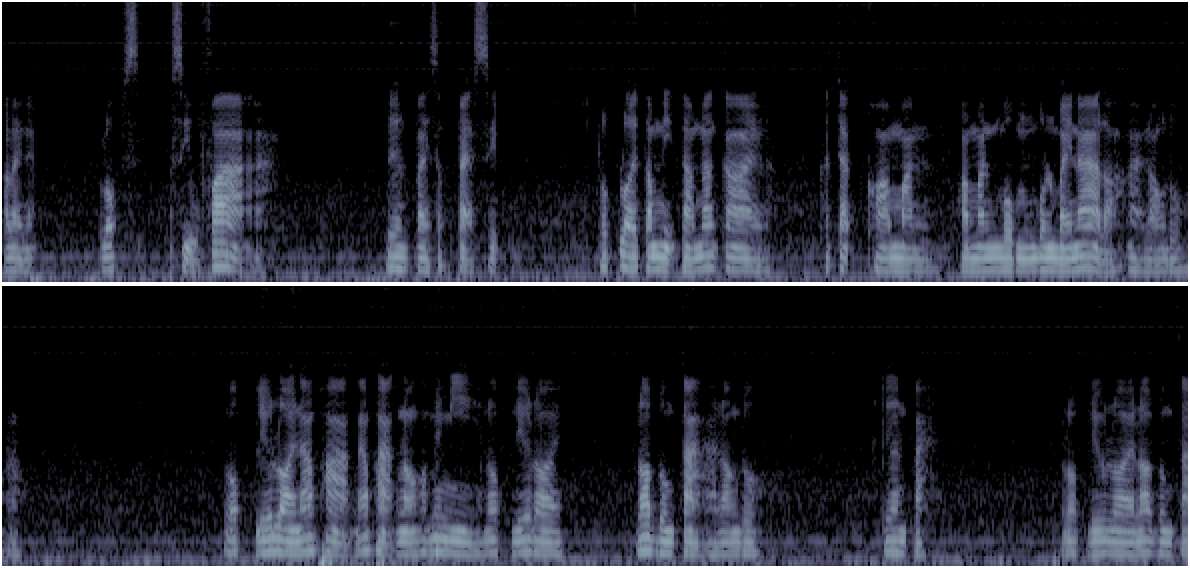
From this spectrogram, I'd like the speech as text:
อะไรเนี่ย ลบสิวฝ้าอะเดินไปสัก 80 ลบรอยตำหนิตามร่างกาย ขจัดความมัน ความมันบนบนใบหน้าเหรอ อะลองดูอะ ลบริ้วรอยหน้าผาก หน้าผากน้องเขาไม่มี ลบริ้วรอย รอบดวงตาลองดูเลื่อนไป ลบริ้วรอย รอบดวงตา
